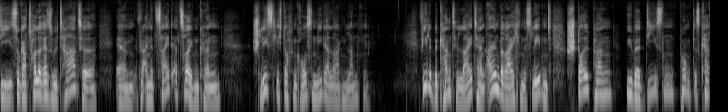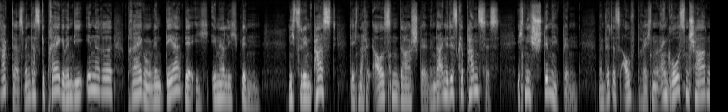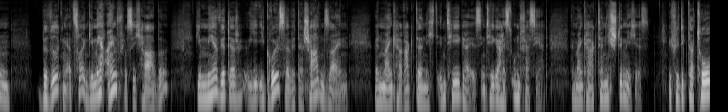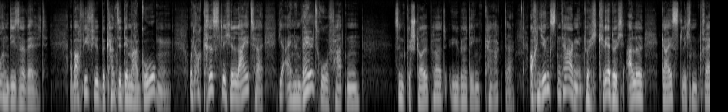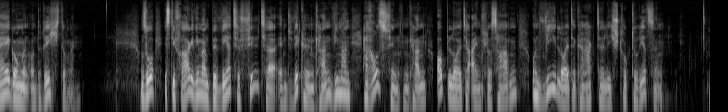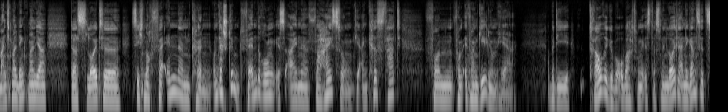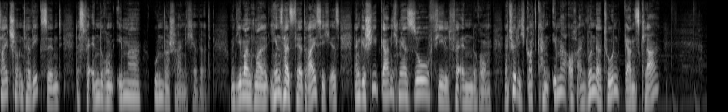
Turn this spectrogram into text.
die sogar tolle Resultate ähm, für eine Zeit erzeugen können, schließlich doch in großen Niederlagen landen. Viele bekannte Leiter in allen Bereichen des Lebens stolpern über diesen Punkt des Charakters, wenn das Gepräge, wenn die innere Prägung, wenn der, der ich innerlich bin, nicht zu dem passt, der ich nach außen darstelle, wenn da eine Diskrepanz ist, ich nicht stimmig bin, dann wird es aufbrechen und einen großen Schaden bewirken, erzeugen. Je mehr Einfluss ich habe, je mehr wird der, je, größer wird der Schaden sein, wenn mein Charakter nicht integer ist. Integer heißt unversehrt. Wenn mein Charakter nicht stimmig ist wie viele Diktatoren dieser Welt, aber auch wie viele bekannte Demagogen und auch christliche Leiter, die einen Weltruf hatten, sind gestolpert über den Charakter. Auch in jüngsten Tagen, durch, quer durch alle geistlichen Prägungen und Richtungen. Und so ist die Frage, wie man bewährte Filter entwickeln kann, wie man herausfinden kann, ob Leute Einfluss haben und wie Leute charakterlich strukturiert sind. Manchmal denkt man ja, dass Leute sich noch verändern können. Und das stimmt. Veränderung ist eine Verheißung, die ein Christ hat von, vom Evangelium her. Aber die traurige Beobachtung ist, dass wenn Leute eine ganze Zeit schon unterwegs sind, dass Veränderung immer unwahrscheinlicher wird. Wenn jemand mal jenseits der 30 ist, dann geschieht gar nicht mehr so viel Veränderung. Natürlich, Gott kann immer auch ein Wunder tun, ganz klar.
